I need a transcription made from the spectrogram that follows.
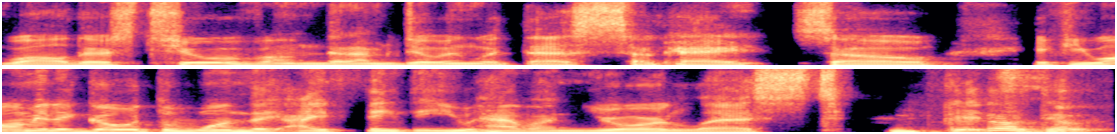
Well, there's two of them that I'm doing with this. Okay. So if you want me to go with the one that I think that you have on your list, no, do,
